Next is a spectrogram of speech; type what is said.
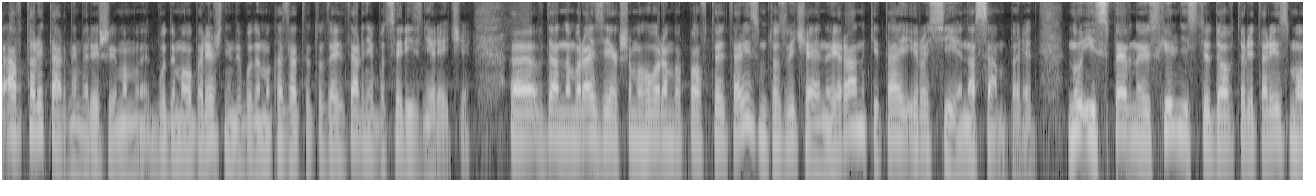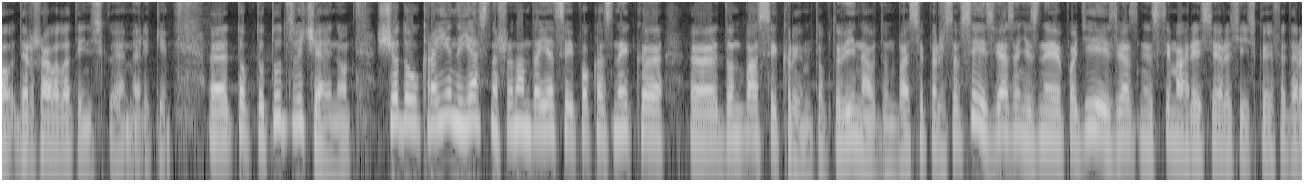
авторитарними режимами. Будемо обережні, не будемо казати тоталітарні, бо це різні речі. Е, В даному разі, якщо ми говоримо про авторитаризм, то звичайно Іран, Китай і Росія насамперед. Ну і з певною схильністю до авторитаризму держави Латинської Америки. Е, Тобто тут, звичайно, щодо України, ясно, що нам дає цей показник Донбас і Крим, тобто війна в Донбасі, перш за все, і зв'язані з нею події, і зв'язані з цим агресія Російської Федерації.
